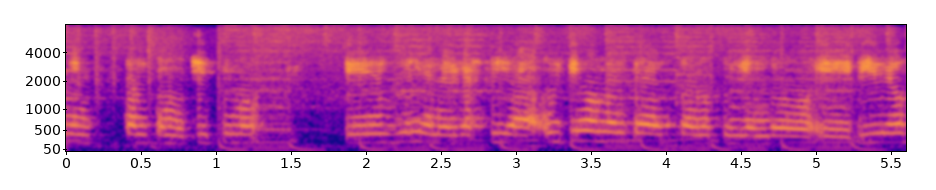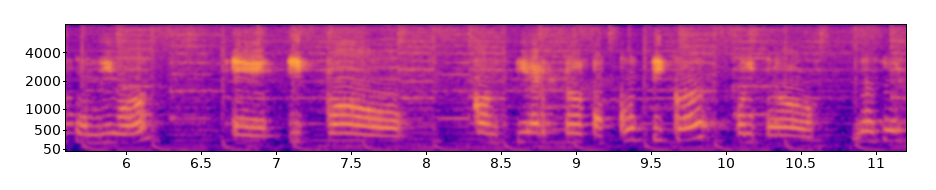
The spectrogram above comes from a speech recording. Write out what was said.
me encanta muchísimo, que es de Leonel García. Últimamente ha estado subiendo eh, videos en vivo, eh, tipo conciertos acústicos junto, no sé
